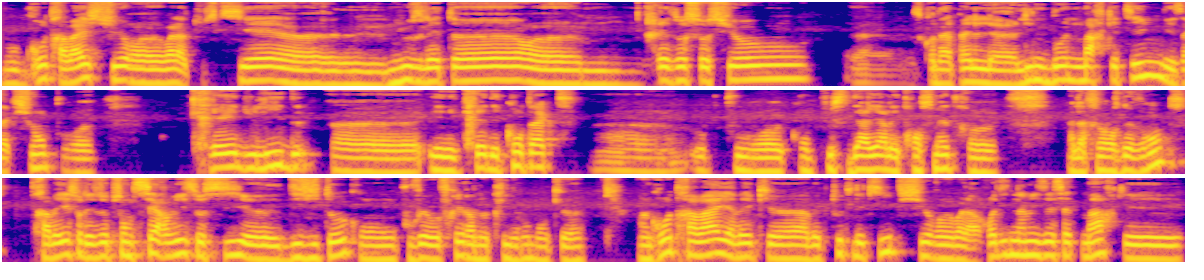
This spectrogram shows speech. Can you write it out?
gros travail sur euh, voilà tout ce qui est euh, newsletter, euh, réseaux sociaux, ce qu'on appelle l'inbound marketing, des actions pour créer du lead et créer des contacts pour qu'on puisse derrière les transmettre à la force de vente. Travailler sur des options de services aussi digitaux qu'on pouvait offrir à nos clients. Donc un gros travail avec avec toute l'équipe sur voilà redynamiser cette marque et,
